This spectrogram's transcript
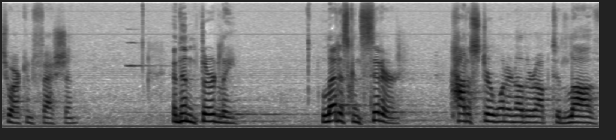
to our confession. And then, thirdly, let us consider how to stir one another up to love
